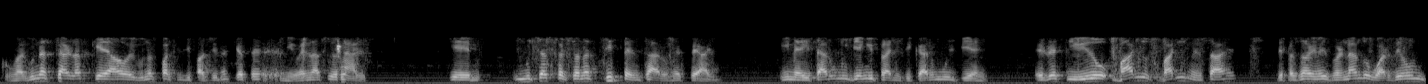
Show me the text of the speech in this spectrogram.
con algunas charlas que he dado, algunas participaciones que he tenido a nivel nacional, que muchas personas sí pensaron este año y meditaron muy bien y planificaron muy bien. He recibido varios, varios mensajes de personas que me dicen, Fernando, guardé un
